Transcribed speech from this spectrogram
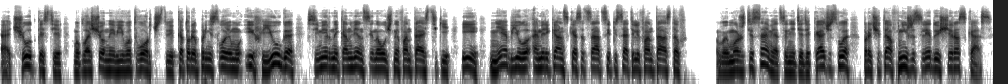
о чуткости, воплощенной в его творчестве, которое принесло ему их Юга, Всемирной конвенции научной фантастики и Небьюлу Американской ассоциации писателей-фантастов. Вы можете сами оценить эти качества, прочитав ниже следующий рассказ.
